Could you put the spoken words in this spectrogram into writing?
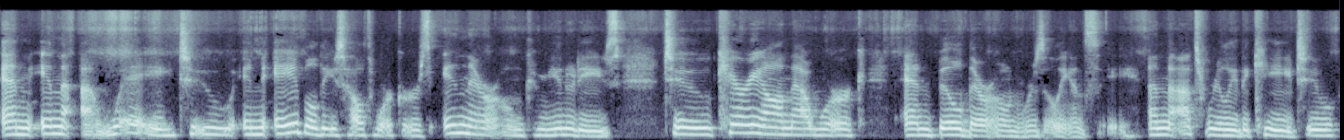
and in a way to enable these health workers in their own communities to carry on that work and build their own resiliency. And that's really the key to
